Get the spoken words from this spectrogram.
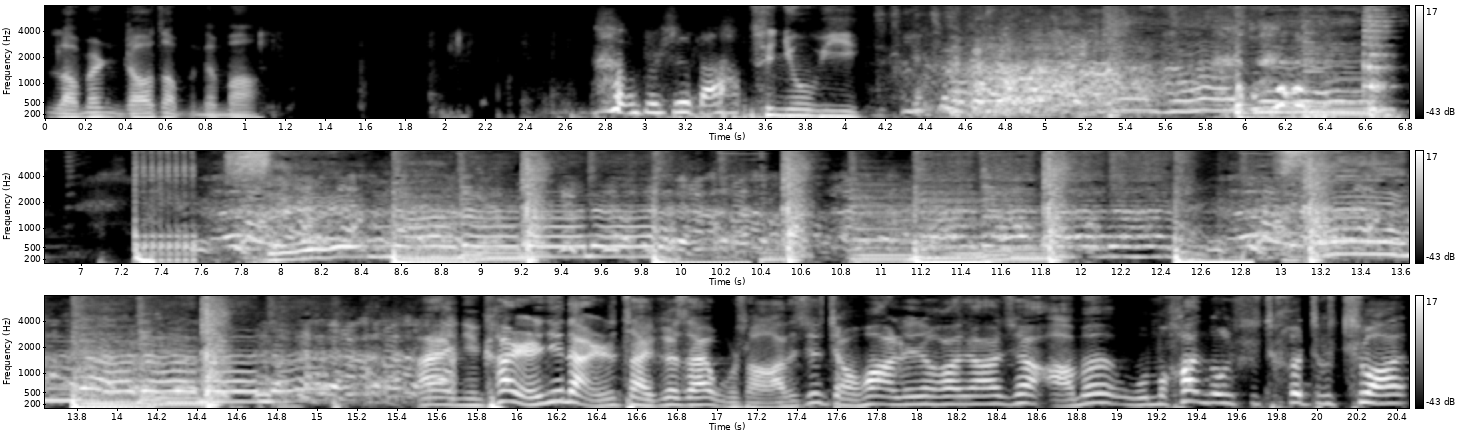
老妹儿你知道怎么的吗？不知道。吹牛逼。你看人家在那载歌载舞啥的，就讲话了，好像像俺们我们汉族吃喝吃完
